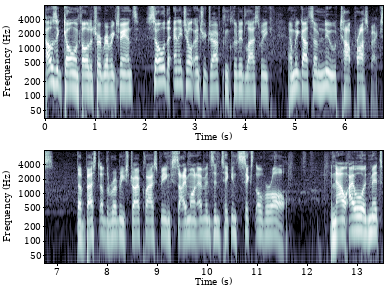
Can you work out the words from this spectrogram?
How's it going, fellow Detroit Red Wings fans? So, the NHL entry draft concluded last week, and we got some new top prospects. The best of the Red Wings draft class being Simon Edvinsson, taken 6th overall. And now, I will admit,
